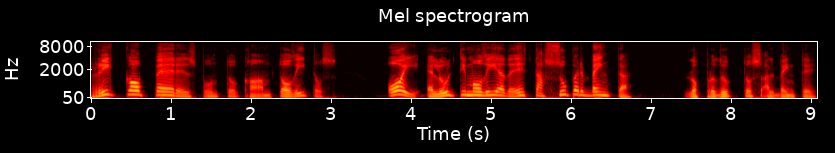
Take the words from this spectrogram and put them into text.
ricoperez.com, toditos. Hoy, el último día de esta superventa, los productos al 20%.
